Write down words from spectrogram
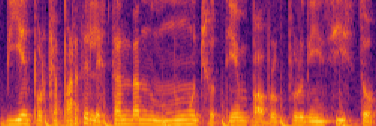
bien, porque aparte le están dando mucho tiempo a Brock Purdy, insisto.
